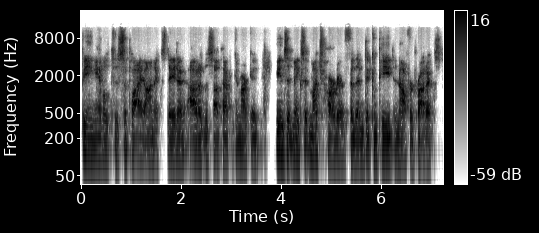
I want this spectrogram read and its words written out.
being able to supply ONIX data out of the South African market means it makes it much harder for them to compete and offer products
